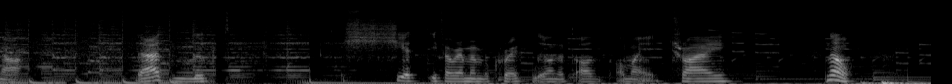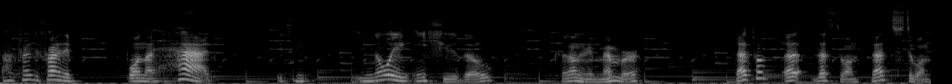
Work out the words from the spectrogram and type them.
Nah. That looked shit if I remember correctly on it on, on my try. No, I'm trying to find the one I had. It's an annoying issue though. I don't remember. That's one. Uh, that's the one. That's the one.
